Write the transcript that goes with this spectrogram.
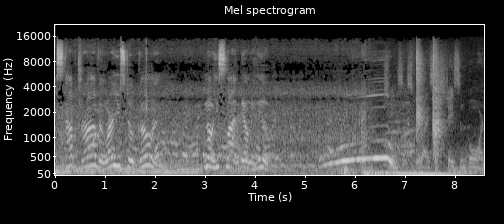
Stop driving. Why are you still going? No, he's sliding down the hill. Jesus Christ, it's Jason Bourne.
